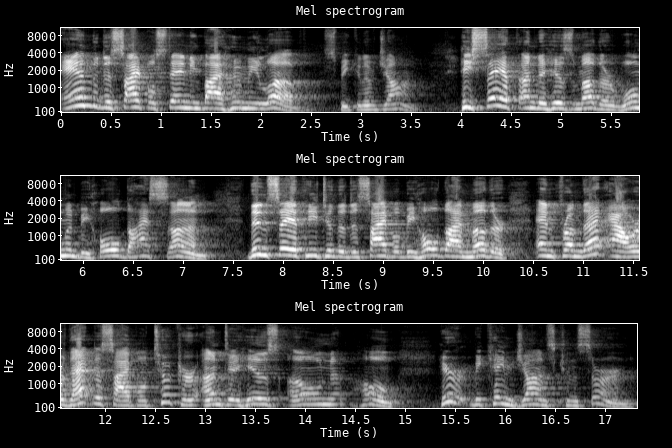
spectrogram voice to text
and the disciple standing by whom he loved, speaking of John, he saith unto his mother, Woman, behold thy son. Then saith he to the disciple, Behold thy mother. And from that hour that disciple took her unto his own home. Here became John's concern.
